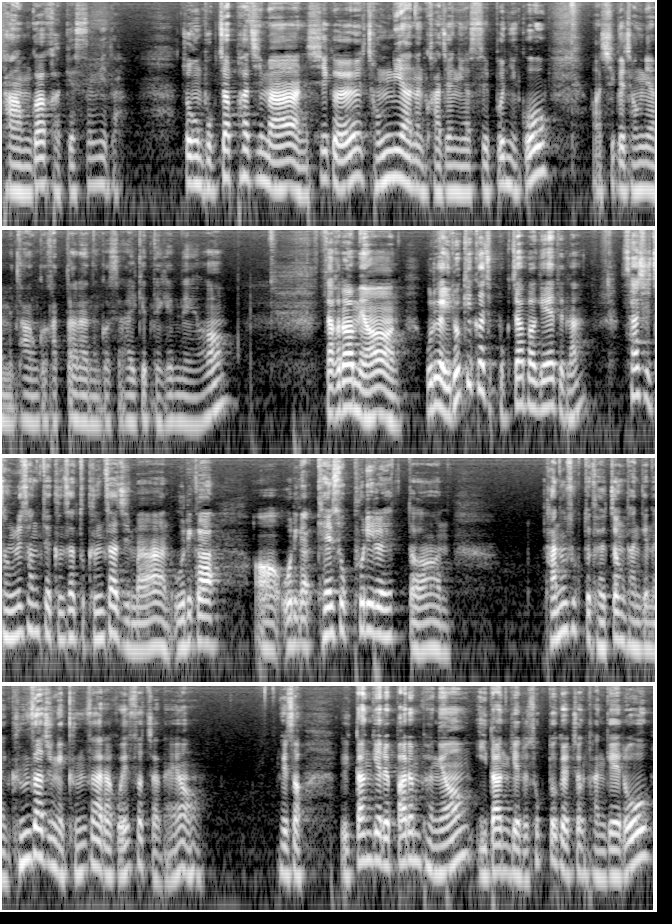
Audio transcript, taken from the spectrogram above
다음과 같겠습니다. 조금 복잡하지만 식을 정리하는 과정이었을 뿐이고 어, 식을 정리하면 다음과 같다라는 것을 알게 되겠네요. 자 그러면 우리가 이렇게까지 복잡하게 해야 되나? 사실 정류 상태 근사도 근사지만 우리가 어 우리가 계속 풀이를 했던 반응 속도 결정 단계는 근사 중에 근사라고 했었잖아요. 그래서 1단계를 빠른 평형, 2단계를 속도 결정 단계로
